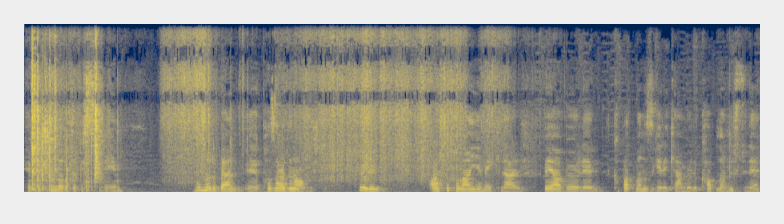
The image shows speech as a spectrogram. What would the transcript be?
Hem de şunları da bir sileyim. Bunları ben e, pazardan almıştım. Böyle arta kalan yemekler veya böyle kapatmanız gereken böyle kapların üstüne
